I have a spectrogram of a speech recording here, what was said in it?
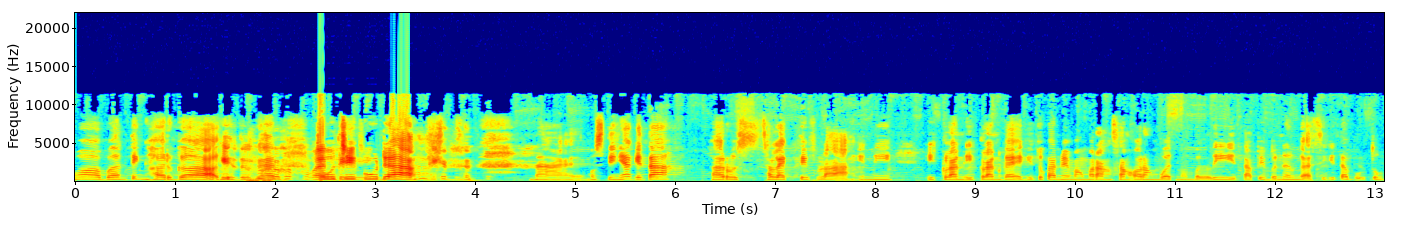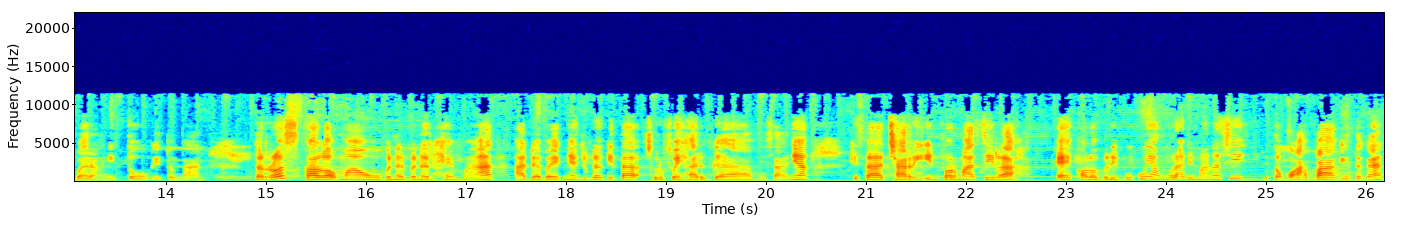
wah banting harga gitu kan, cuci gudang gitu. Nah, mestinya kita harus selektif lah. Ini iklan-iklan kayak gitu kan memang merangsang orang buat membeli. Tapi bener nggak sih kita butuh barang itu gitu Hmm, kan? iya. Terus kalau mau benar-benar hemat, ada baiknya juga kita survei harga. Misalnya kita cari informasi lah. Eh kalau beli buku yang murah di mana sih? Di toko Hmm. apa gitu kan?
